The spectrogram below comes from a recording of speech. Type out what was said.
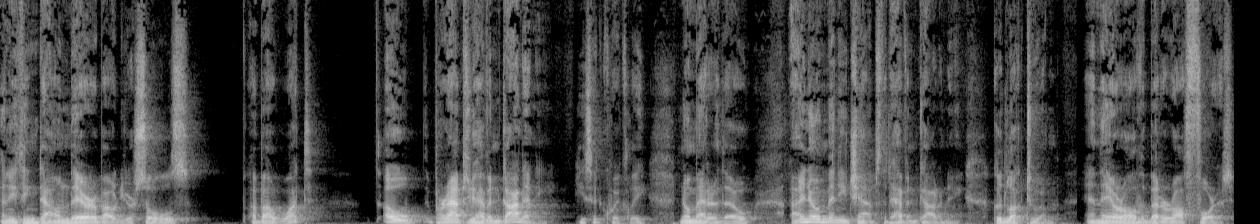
Anything down there about your souls? About what? Oh, perhaps you haven't got any, he said quickly. No matter, though. I know many chaps that haven't got any. Good luck to 'em, and they are all the better off for it.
